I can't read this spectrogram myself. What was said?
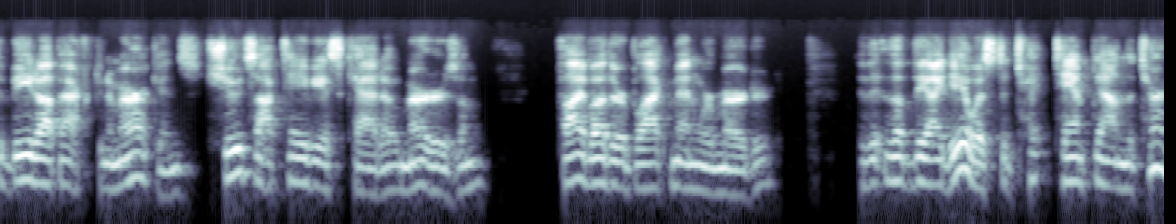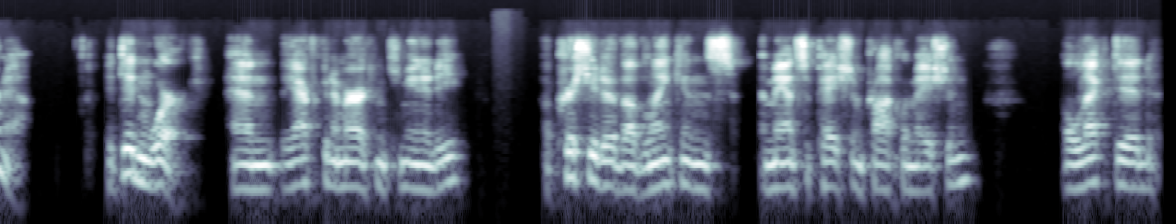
to beat up African Americans, shoots Octavius Catto, murders him. Five other black men were murdered. The, the, the idea was to tamp down the turnout. It didn't work. And the African American community, appreciative of Lincoln's Emancipation Proclamation, elected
